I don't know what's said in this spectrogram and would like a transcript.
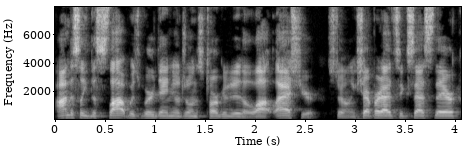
Honestly, the slot was where Daniel Jones targeted a lot last year. Sterling Shepard had success there.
